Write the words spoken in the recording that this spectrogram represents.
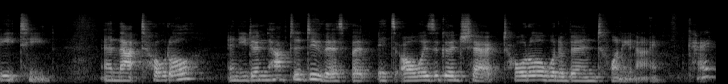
18. And that total, and you didn't have to do this, but it's always a good check, total would have been 29, okay?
